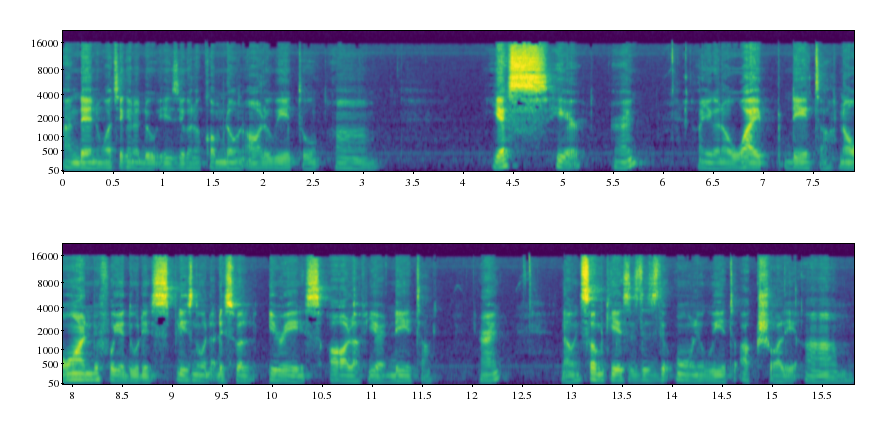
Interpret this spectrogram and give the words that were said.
and then what you're gonna do is you're gonna come down all the way to um, yes here right and you're gonna wipe data. Now one before you do this please note that this will erase all of your data right now in some cases this is the only way to actually um,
